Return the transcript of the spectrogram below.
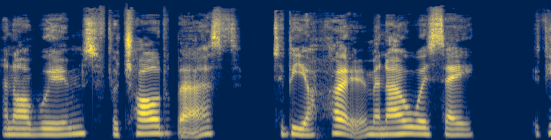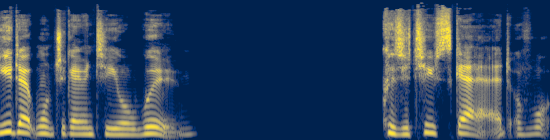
and our wombs for childbirth to be a home. And I always say, if you don't want to go into your womb because you're too scared of what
